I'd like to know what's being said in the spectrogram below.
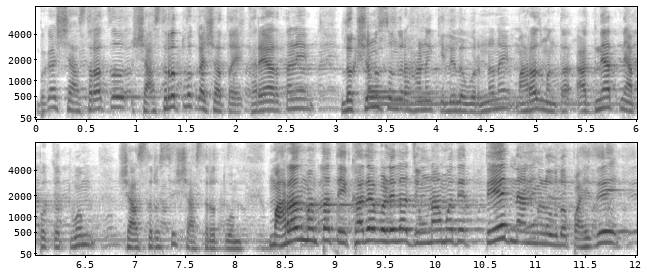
बघा शास्त्राचं शास्त्रत्व कशात आहे? खऱ्या अर्थाने लक्षण संग्रहानं केलेलं वर्णन आहे. महाराज म्हणतात अज्ञात ज्ञापकत्व शास्त्रस्य शास्त्रत्व. महाराज म्हणतात एखाद्या वेळेला जीवनामध्ये ते ज्ञान मिळवलं पाहिजे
